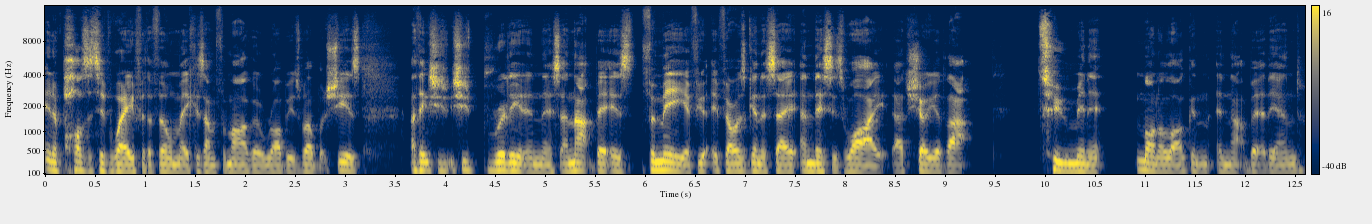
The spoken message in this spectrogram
in a positive way for the filmmakers and for margot robbie as well but she is I think she's she's brilliant in this, and that bit is for me. If you if I was going to say, and this is why, I'd show you that two minute monologue in, in that bit at the end.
